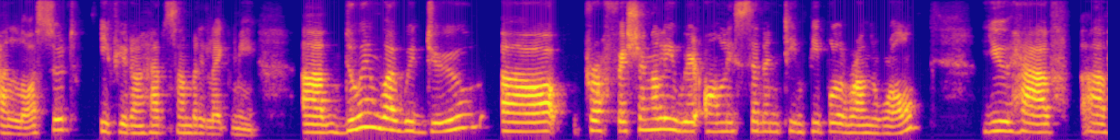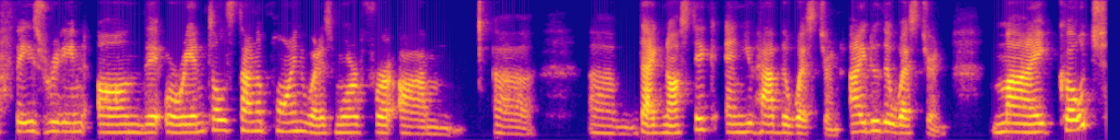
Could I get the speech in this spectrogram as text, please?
a lawsuit if you don't have somebody like me um, doing what we do uh, professionally, we're only 17 people around the world. You have uh, face reading on the Oriental standpoint, where it's more for um, uh, um, diagnostic, and you have the Western. I do the Western. My coach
